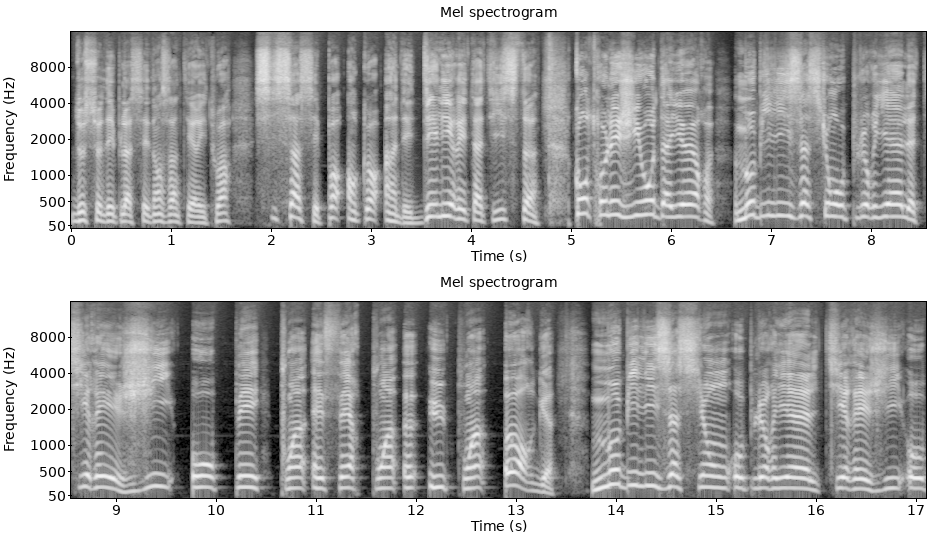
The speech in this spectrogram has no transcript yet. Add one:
de se déplacer dans un territoire. Si ça, c'est pas encore un des délires étatistes. Contre les JO, d'ailleurs, mobilisation au pluriel, jop.fr.eu.org. Mobilisation au pluriel, jop.fr.eu.org.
